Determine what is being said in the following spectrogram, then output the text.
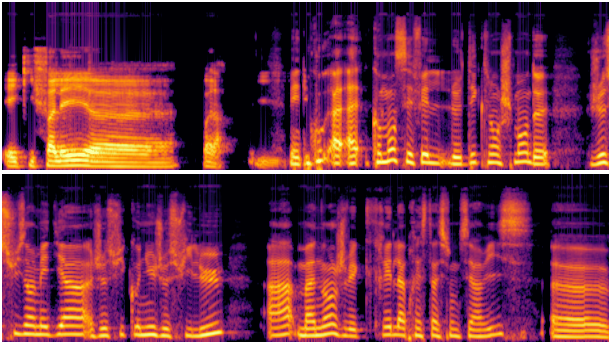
et qu'il fallait euh, voilà. Mais du coup, comment s'est fait le déclenchement de je suis un média, je suis connu, je suis lu à maintenant je vais créer de la prestation de service euh,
